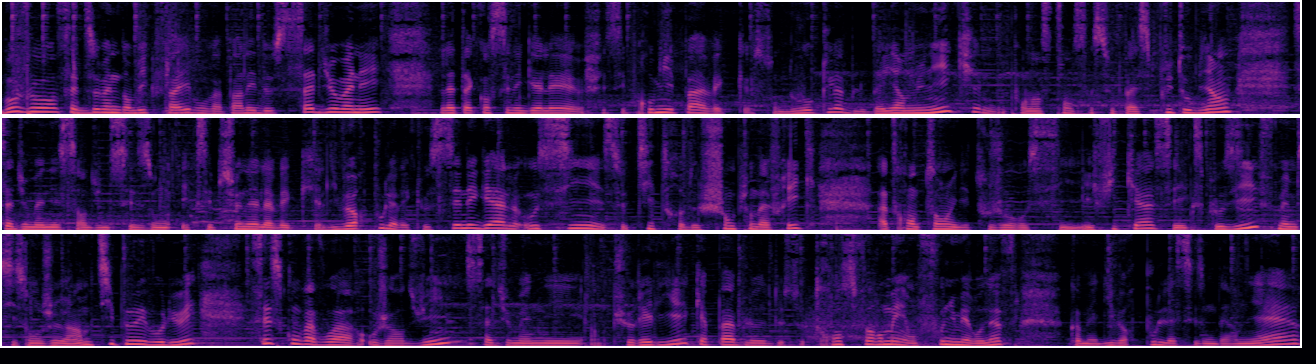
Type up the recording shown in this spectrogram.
Bonjour, cette semaine dans Big Five, on va parler de Sadio Mané. L'attaquant sénégalais fait ses premiers pas avec son nouveau club, le Bayern Munich. Pour l'instant, ça se passe plutôt bien. Sadio Mané sort d'une saison exceptionnelle avec Liverpool, avec le Sénégal aussi, et ce titre de champion d'Afrique. À 30 ans, il est toujours aussi efficace et explosif, même si son jeu a un petit peu évolué. C'est ce qu'on va voir aujourd'hui. Sadio Mané, un pur ailier, capable de se transformer en faux numéro 9, comme à Liverpool la saison dernière.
